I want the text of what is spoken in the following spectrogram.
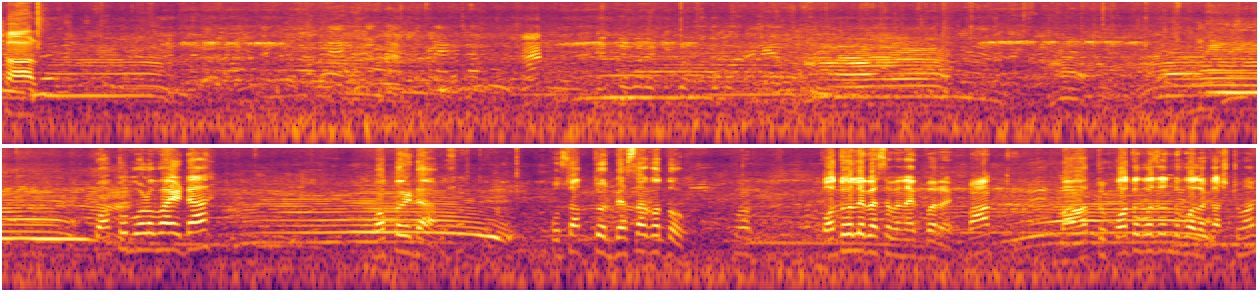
শার্ট কত বড় ভাই এটা? কত এটা? পঁচাত্তর, বেচা কত? কত হলে বেচা বেচাবেন একবারে? বাহাত্তর, কত পর্যন্ত বলে কাস্টমার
